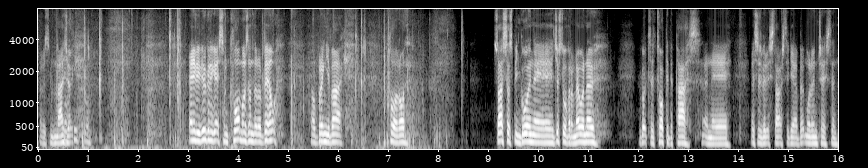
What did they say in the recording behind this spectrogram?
It was magic. perfecto. Anyway, we're going to get some kilometres under our belt. I'll bring you back. Pull her on. So that's just been going uh, just over an hour now. We've got to the top of the pass and uh, this is where it starts to get a bit more interesting.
